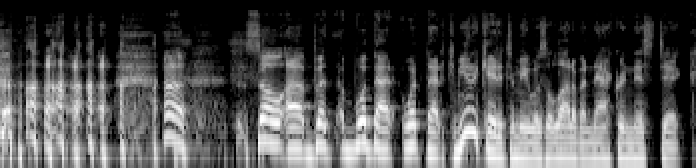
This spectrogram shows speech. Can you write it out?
Uh, so, uh, but what that what that communicated to me was a lot of anachronistic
